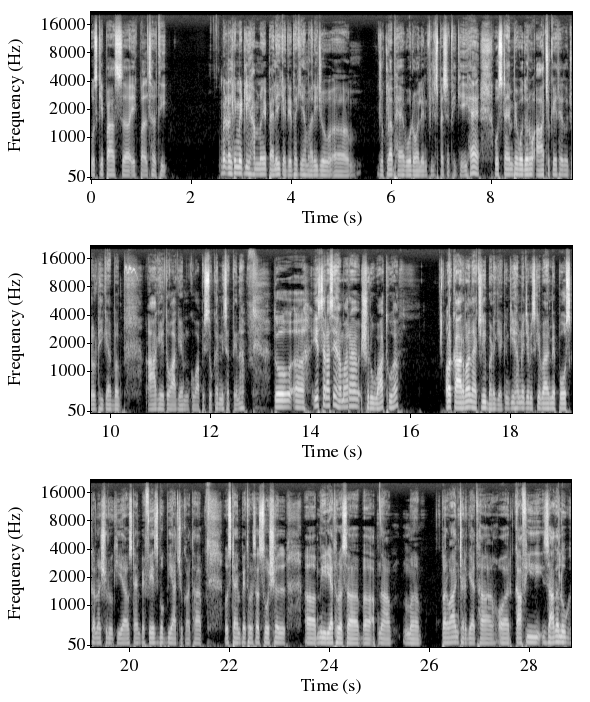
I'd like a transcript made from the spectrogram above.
उसके पास, एक पल्सर थी। बट अल्टीमेटली हमने पहले ही कह दिया था कि हमारी जो जो क्लब है वो रॉयल इनफील्ड स्पेसिफिक ही है। उस टाइम पे वो दोनों आ चुके थे तो चलो ठीक है, अब आगे तो आगे हमको वापस तो कर नहीं सकते ना। तो इस तरह से हमारा शुरुआत हुआ और कारवान एक्चुअली बढ़ गया क्योंकि हमने जब इसके बारे में पोस्ट करना शुरू किया, उस टाइम पे फेसबुक भी आ चुका था। उस टाइम पे थोड़ा सा सोशल मीडिया थोड़ा सा अपना परवान चढ़ गया था और काफ़ी ज़्यादा लोग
